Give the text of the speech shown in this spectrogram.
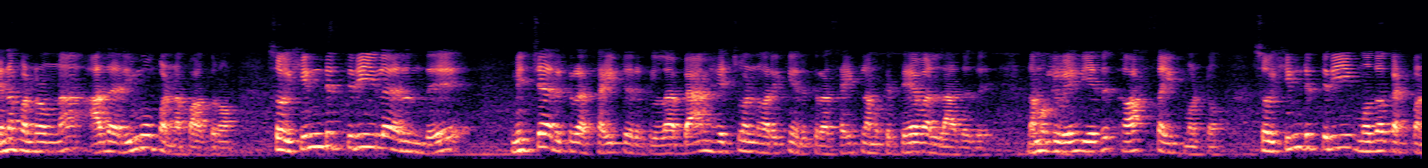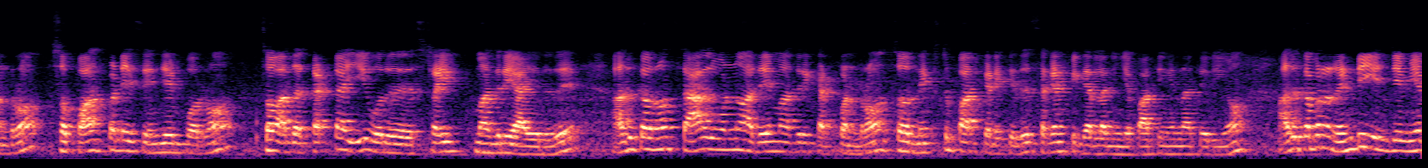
என்ன பண்ணுறோம்னா அதை ரிமூவ் பண்ண பார்க்குறோம் ஸோ ஹிண்டு த்ரீல இருந்து மிச்சம் இருக்கிற சைட் இருக்குல்ல பேம் ஹெச் ஒன் வரைக்கும் இருக்கிற சைட் நமக்கு தேவையில்லாதது. நமக்கு வேண்டியது காஸ்ட் சைட் மட்டும். ஸோ ஹிண்டு த்ரீ மொதல் கட் பண்ணுறோம் ஸோ பாஸ்படைஸ் என்ஜைம் போடுறோம். ஸோ அதை கட் ஆகி ஒரு ஸ்ட்ரைட் மாதிரி ஆயிடுது அதுக்கப்புறம் சால் ஒன்றும் அதே மாதிரி கட் பண்ணுறோம் ஸோ நெக்ஸ்ட் பார்ட் கிடைக்குது. செகண்ட் ஃபிகரில் நீங்கள் பார்த்தீங்கன்னா தெரியும். அதுக்கப்புறம் ரெண்டு என்ஜைமையே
